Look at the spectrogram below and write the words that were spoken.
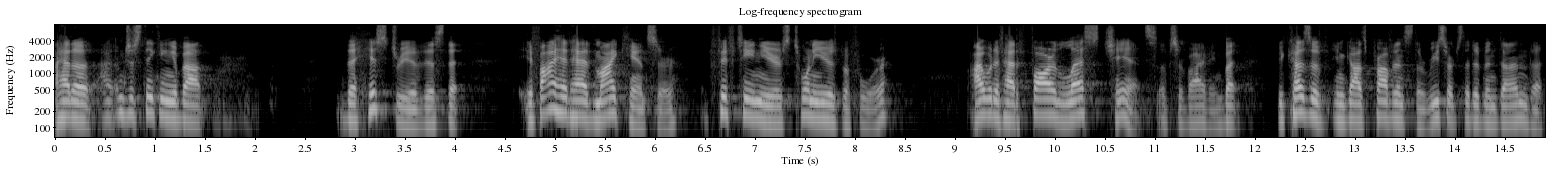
I had a, I'm just thinking about the history of this that if I had had my cancer 15 years, 20 years before, I would have had far less chance of surviving. But because of, in God's providence, the research that had been done, the,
